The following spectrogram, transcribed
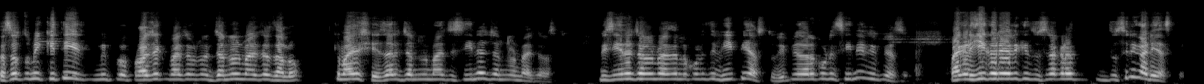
तसं तुम्ही किती मी प्रोजेक्ट मॅनेजर जनरल मॅनेजर झालो की माझ्या शेजारी general manager senior general manager असतो. मी सिनियर जनरल मॅनेजरला कोणी व्हीपी असतो. व्हीपी झालं कोणी सिनियर व्हीपी असतो माझ्याकडे ही गाडी आली की दुसऱ्याकडे दुसरी गाडी असते.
